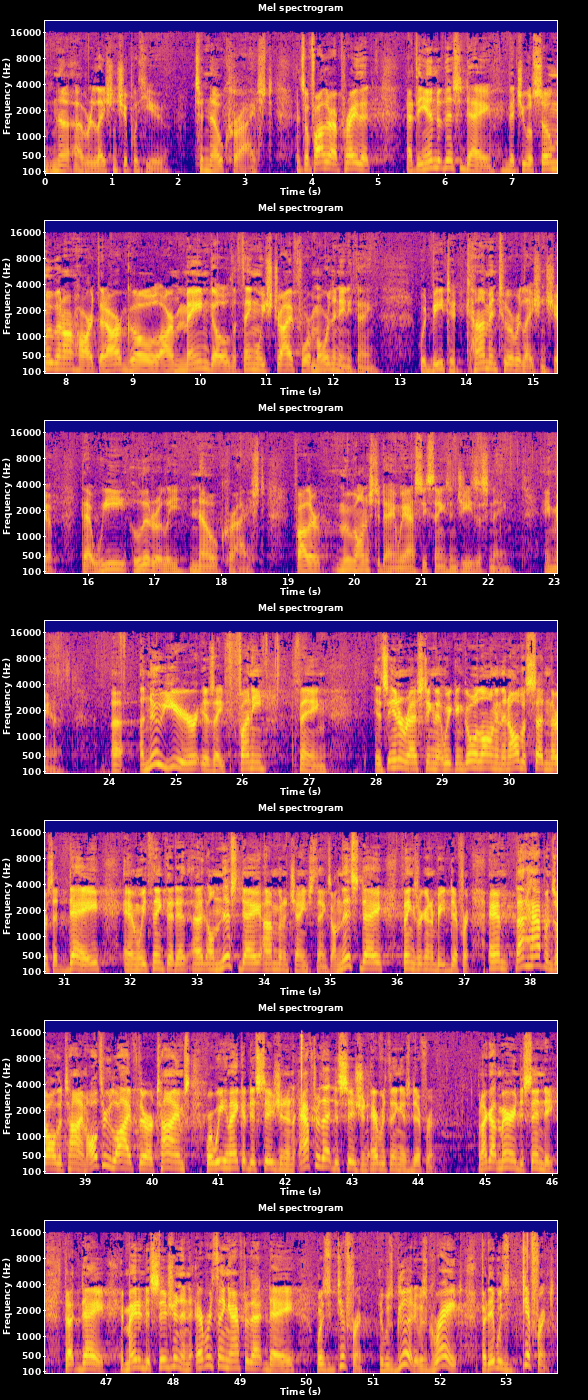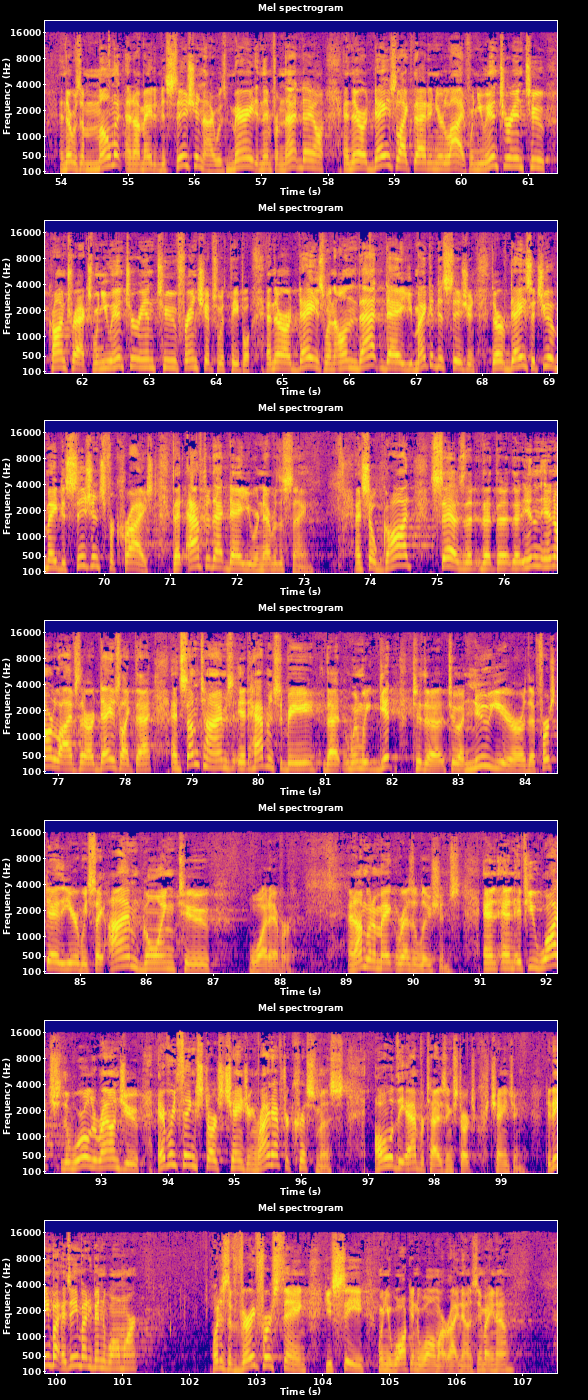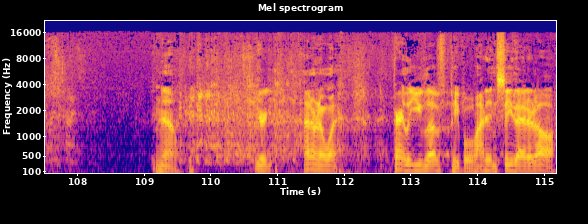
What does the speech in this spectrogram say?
a relationship with you, to know Christ. And so, Father, I pray that at the end of this day, that you will so move in our heart that our goal, our main goal, the thing we strive for more than anything, would be to come into a relationship that we literally know Christ. Father, move on us today, and we ask these things in Jesus' name. Amen. Uh, a new year is a funny thing it's interesting that we can go along and then all of a sudden there's a day and we think that it, uh, on this day I'm going to change things. On this day things are going to be different. And that happens all the time. All through life there are times where we make a decision and after that decision everything is different. When I got married to Cindy that day, it made a decision and everything after that day was different. It was good. It was great, but it was different. And there was a moment, and I made a decision. I was married, and then from that day on, and there are days like that in your life when you enter into contracts, when you enter into friendships with people, and there are days when on that day you make a decision. There are days that you have made decisions for Christ that after that day you were never the same. And so God says that, that, that, that, in, in our lives there are days like that. And sometimes it happens to be that when we get to, the, to a new year or the first day of the year, we say, I'm going to whatever. And I'm going to make resolutions. And, and if you watch the world around you, everything starts changing. Right after Christmas, all of the advertising starts changing. Did anybody, has anybody been to Walmart? What is the very first thing you see when you walk into Walmart right now? Does anybody know? No. You're, I don't know what. Apparently, you love people. I didn't see that at all.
